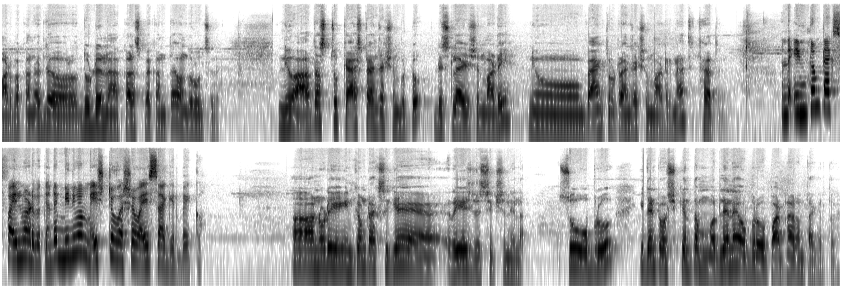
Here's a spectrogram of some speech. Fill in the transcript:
ಮಾಡ್ಬೇಕಂದ್ರೆ ದುಡ್ಡನ್ನು ಕಳಿಸ್ಬೇಕಂತ ಒಂದು ರೂಲ್ಸ್ ಇದೆ. ನೀವು ಆದಷ್ಟು ಕ್ಯಾಶ್ ಟ್ರಾನ್ಸಾಕ್ಷನ್ ಬಿಟ್ಟು ಡಿಜಿಟಲೈಸೇಷನ್ ಮಾಡಿ, ನೀವು ಬ್ಯಾಂಕ್ ಥ್ರೂ ಟ್ರಾನ್ಸಾಕ್ಷನ್ ಮಾಡ್ರಿ ಅಂತ ಹೇಳ್ತೀನಿ. ಅಂದರೆ ಇನ್ಕಮ್ ಟ್ಯಾಕ್ಸ್ ಫೈಲ್ ಮಾಡಬೇಕಂದ್ರೆ ಮಿನಿಮಮ್ ಎಷ್ಟು ವರ್ಷ ವಯಸ್ಸಾಗಿರಬೇಕು? ನೋಡಿ ಇನ್ಕಮ್ ಟ್ಯಾಕ್ಸಿಗೆ ಏಜ್ ರಿಸ್ಟ್ರಿಕ್ಷನ್ ಇಲ್ಲ. ಸೊ ಒಬ್ಬರು ಹದಿನೆಂಟು ವರ್ಷಕ್ಕಿಂತ ಮೊದಲೇ ಒಬ್ಬರು ಪಾರ್ಟ್ನರ್ ಅಂತ ಆಗಿರ್ತಾರೆ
